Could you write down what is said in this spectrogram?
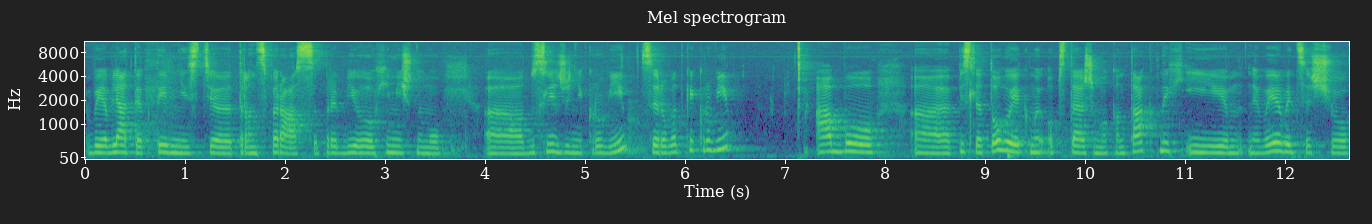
виявляти активність е, трансфераз при біохімічному е, дослідженні крові, сироватки крові. Або е, після того, як ми обстежимо контактних, і виявиться, що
